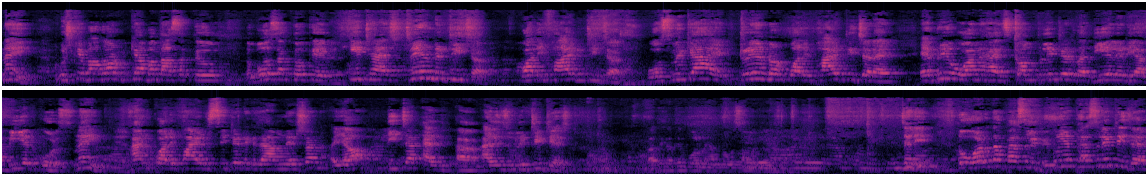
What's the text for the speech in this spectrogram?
नहीं, उसके बाद और क्या बता सकते हो? तो बोल सकते हो कि it has trained teacher qualified teacher उसमें क्या है? ट्रेंड और क्वालिफाइड टीचर है। Every one has completed the DElEd या बीएड कोर्स नहीं? एंड क्वालिफाइड सीटेड एग्जामिनेशन या टीचर एलिजिबिलिटी टेस्ट बोल रहे हैं हम लोग समझ चलिए तो वर्ड द फैसिलिटी तो ये फैसिलिटीज़ है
